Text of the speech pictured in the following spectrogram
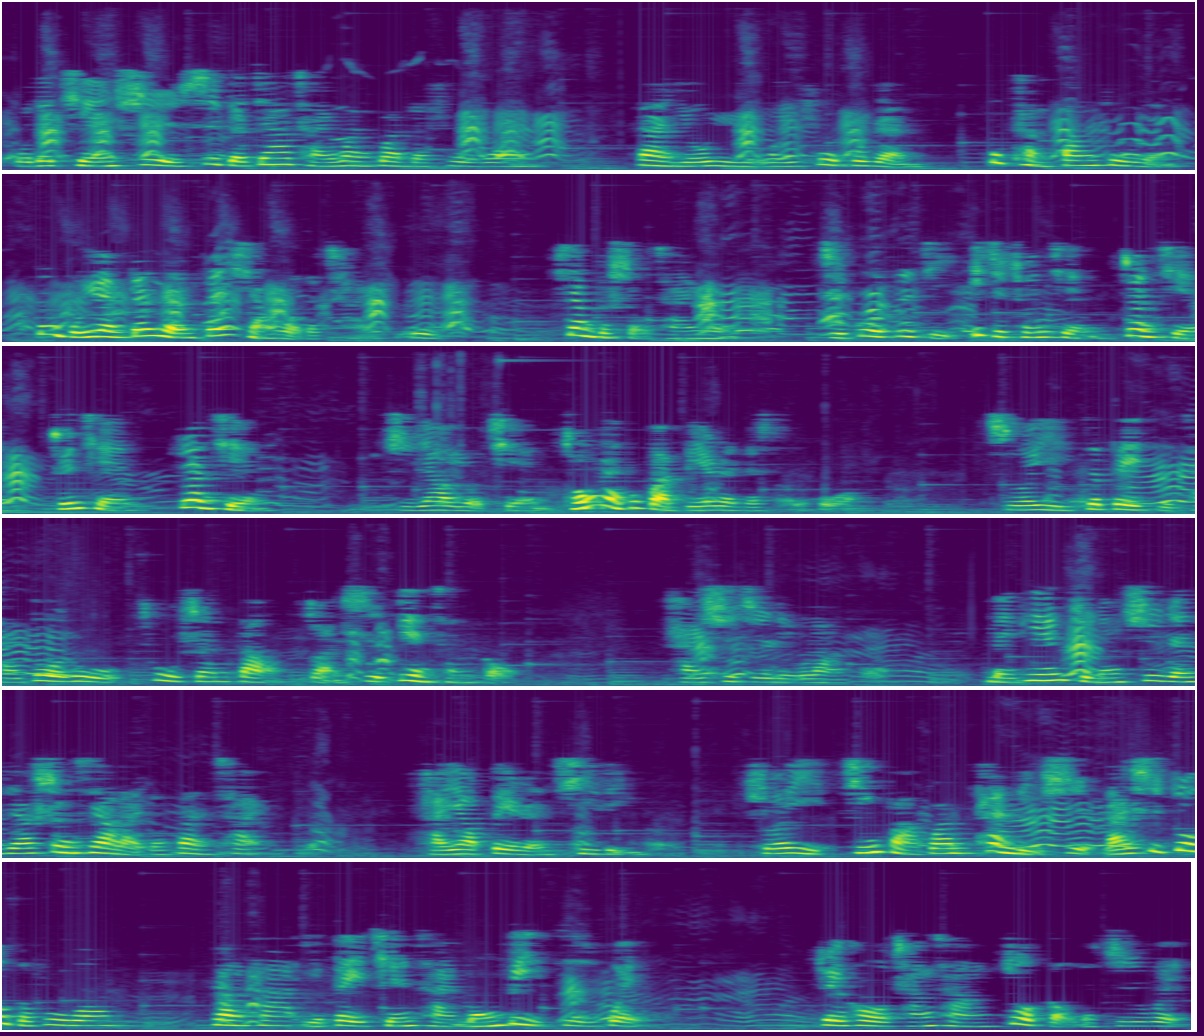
我的前世是个家财万贯的富翁，但由于为富不仁，不肯帮助人，更不愿跟人分享我的财物，像个守财奴。”只顾自己，一直存钱、赚钱、存钱、赚钱，只要有钱，从来不管别人的死活，所以这辈子才堕入畜生道，转世变成狗，还是只流浪狗，每天只能吃人家剩下来的饭菜，还要被人欺凌，所以请法官判李氏来世做个富翁，让他也被钱财蒙蔽智慧。最后尝尝做狗的滋味。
